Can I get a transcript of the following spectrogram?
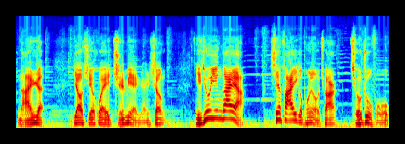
男人要学会直面人生，你就应该呀，先发一个朋友圈求祝福。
